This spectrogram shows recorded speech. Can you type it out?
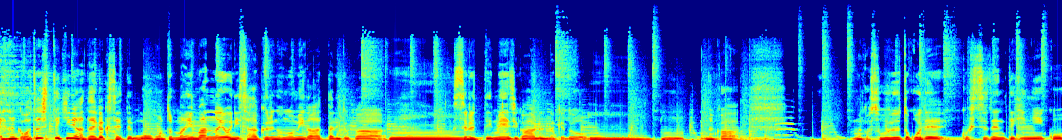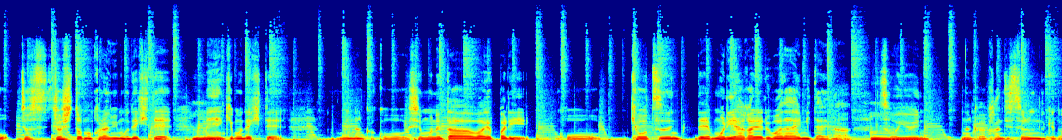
えなんか私的には大学生ってもうほんと毎晩のようにサークルの飲みがあったりとかするってイメージがあるんだけど、うん。うん、なんかなんかそういうとこでこう必然的にこう女子女子との絡みもできて免疫もできて、でなんかこう下ネタはやっぱりこう共通で盛り上がれる話題みたいな、うん。そういうなんか感じするんだけど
